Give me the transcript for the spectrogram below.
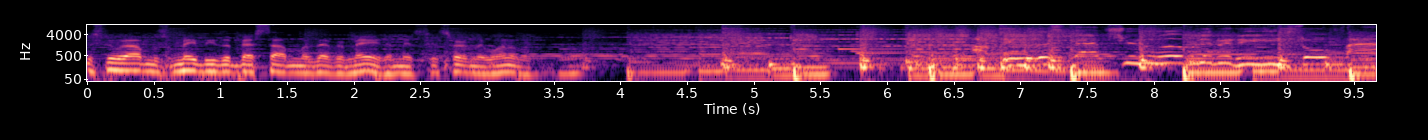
this new album is maybe the best album I've ever made. I mean, it's, it's certainly one of them. you know. Statue of Liberty, so fine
